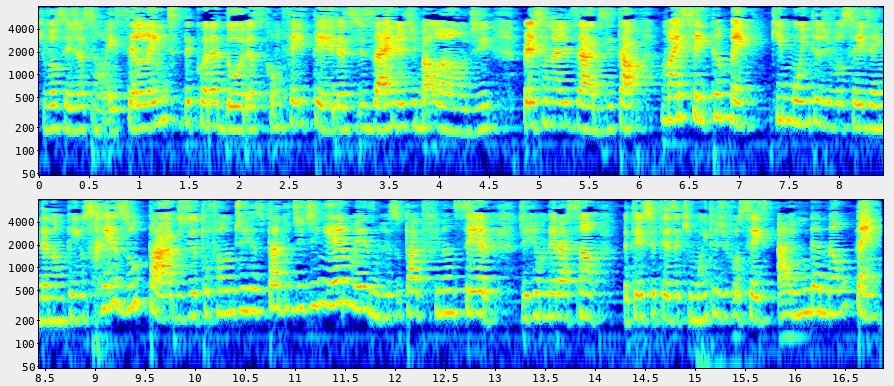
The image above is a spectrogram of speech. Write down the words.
que vocês já são excelentes decoradoras, confeiteiras, designers de balão, de personalizados e tal, mas sei também que muitas de vocês ainda não têm os resultados, e eu tô falando de resultado de dinheiro mesmo, resultado financeiro, de remuneração. Eu tenho certeza que muitas de vocês ainda não têm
